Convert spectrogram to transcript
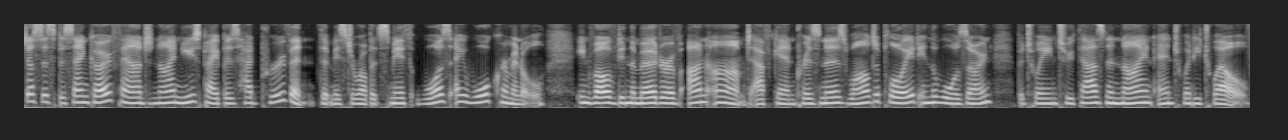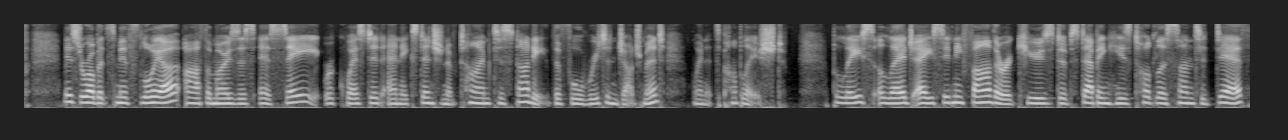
Justice Besanko found nine newspapers had proven that Mr. Roberts-Smith was a war criminal involved in the murder of unarmed Afghan prisoners while deployed in the war zone between 2009 and 2012. Mr. Roberts-Smith's lawyer, Arthur Moses SC, requested an extension of time to study the full written judgment when it's published. Police allege a Sydney father accused of stabbing his toddler son to death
